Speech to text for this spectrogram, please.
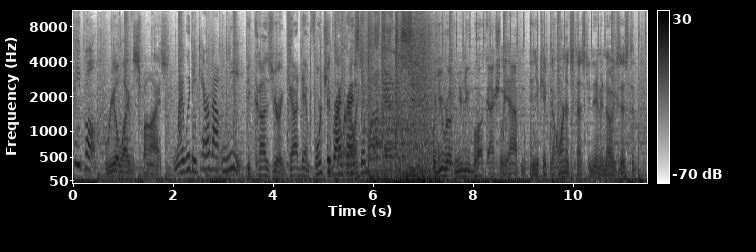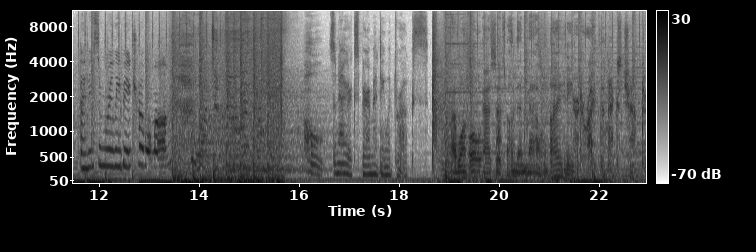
People? Real life spies. Why would they care about me? Because you're a goddamn fortune Hey, Bryan teller, Elly. Cranston. What you wrote in your new book actually happened, and you kicked a hornet's nest you didn't even know existed. I'm in some really big trouble, Mom. Oh, so now you're experimenting with drugs. I want all assets on them now. I need her to write the next chapter.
